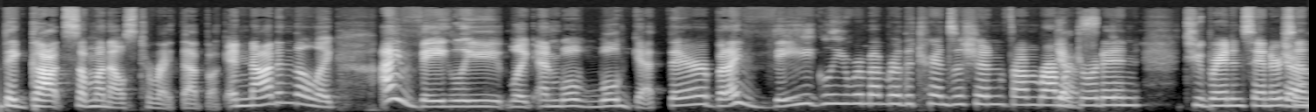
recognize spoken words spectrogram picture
they got someone else to write that book. And not in the like I vaguely like and we'll we'll get there, but I vaguely remember the transition from Robert Yes. Jordan to Brandon Sanderson Yes.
